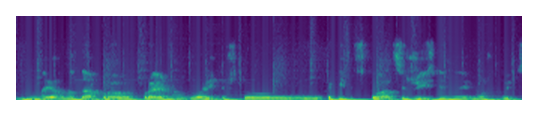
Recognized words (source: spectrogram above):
Ну, наверное, да, право, правильно вы говорите, что какие-то ситуации жизненные, может быть,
